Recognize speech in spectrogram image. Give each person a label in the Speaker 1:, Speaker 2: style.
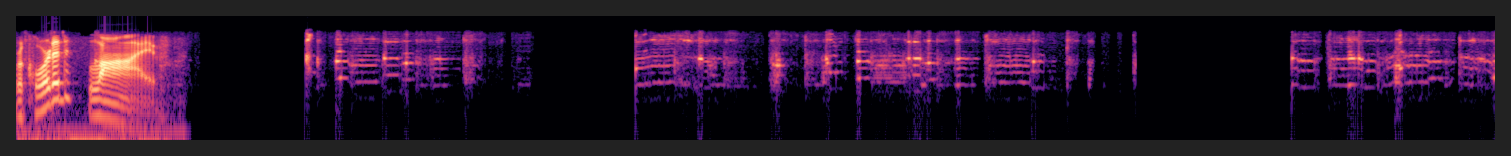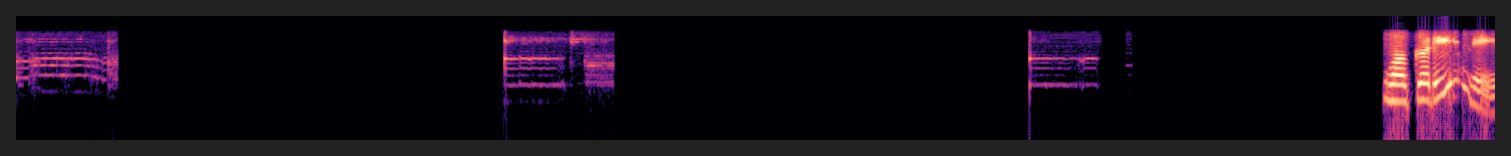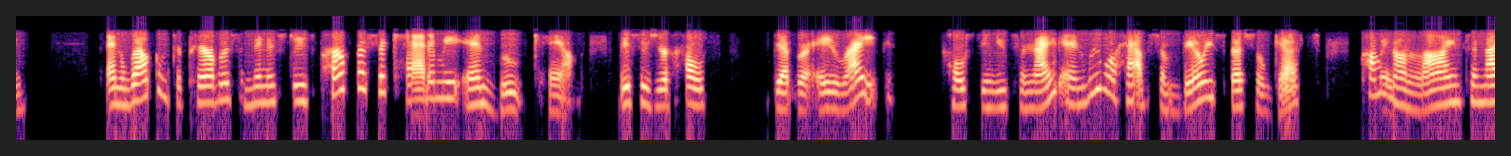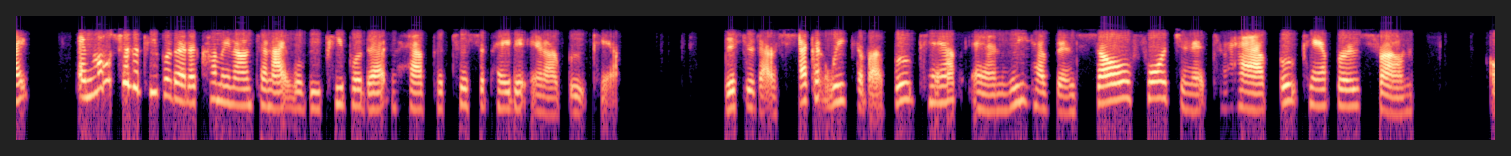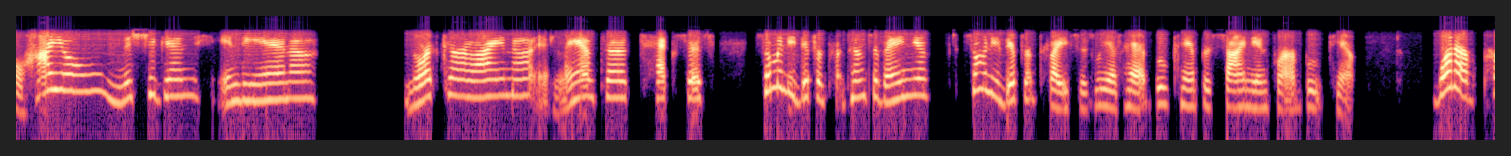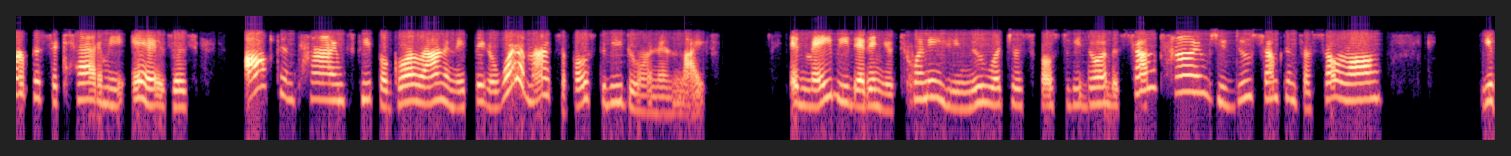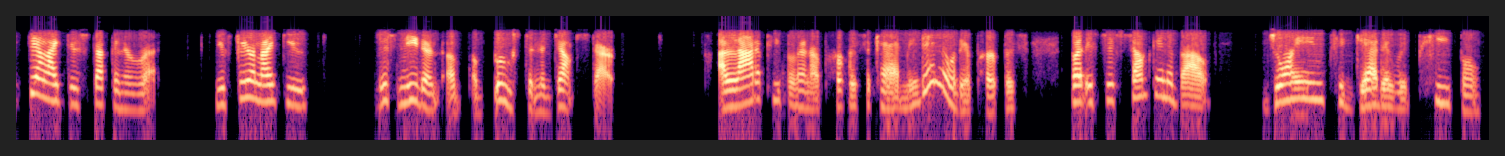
Speaker 1: Recorded live.
Speaker 2: Well, good evening, and welcome to Parablist Ministries Purpose Academy and Boot Camp. This is your host, Deborah A. Wright, hosting you tonight, and we will have some very special guests coming online tonight. And most of the people that are coming on tonight will be people that have participated in our boot camp. This is our second week of our boot camp, and we have been so fortunate to have boot campers from Ohio, Michigan, Indiana, North Carolina, Atlanta, Texas, so many different Pennsylvania, so many different places we have had boot campers sign in for our boot camp. What our Purpose Academy is is oftentimes people go around and they figure, what am I supposed to be doing in life? It may be that in your 20s you knew what you're supposed to be doing, but sometimes you do something for so long you feel like you're stuck in a rut. You feel like you just need a, a, a boost and a jump start. A lot of people in our Purpose Academy, they know their purpose, but it's just something about joining together with people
